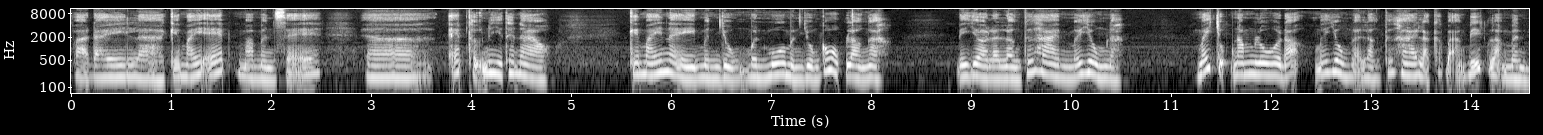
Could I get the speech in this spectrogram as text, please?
và đây là cái máy ép mà mình sẽ uh, ép thử nó như thế nào. Cái máy này mình dùng mình mua mình dùng có một lần à. Bây giờ là lần thứ hai mình mới dùng nè. Mấy chục năm luôn rồi đó mới dùng lại lần thứ hai là các bạn biết là mình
